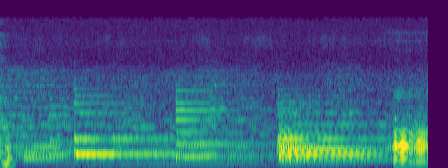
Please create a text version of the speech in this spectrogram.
oh.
